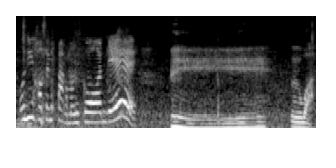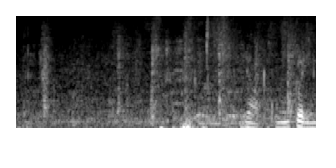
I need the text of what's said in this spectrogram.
โอ้นี่เขาเป็นปากมังกรเด้ เอ๊ะเออว่ะยอดคุ้งกลิ้ง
